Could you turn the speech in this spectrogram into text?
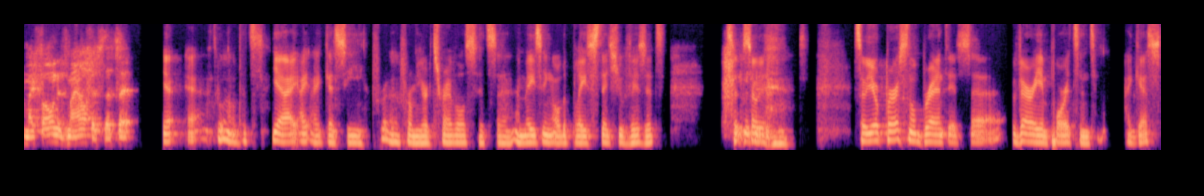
my phone is my office. That's it. Yeah, yeah. Well, that's yeah. I, I can see uh, from your travels, it's uh, amazing all the places that you visit. So, so, so your personal brand is uh, very important, I guess.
